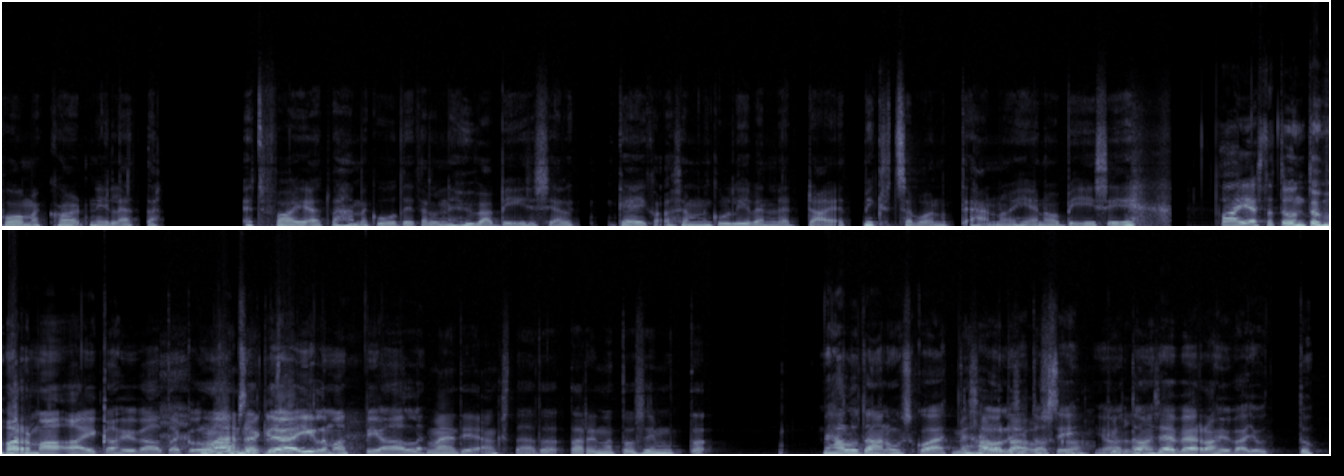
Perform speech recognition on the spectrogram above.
Paul McCartneylle, että että faija, että vähän me kuultiin tällainen hyvä biisi siellä keikalla, semmoinen kuin Live and Let Die, että miksi et sä voinut tehdä noin hienoa biisiä? Faijasta tuntui varmaan aika hyvältä, kun lapset lyö ilmat pihalle. Mä en tiedä, onko tämä tarina tosi, mutta Me halutaan uskoa, että Me se olisi tosi. uskoa, Joo, kyllä. tuo on sen verran hyvä juttu.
